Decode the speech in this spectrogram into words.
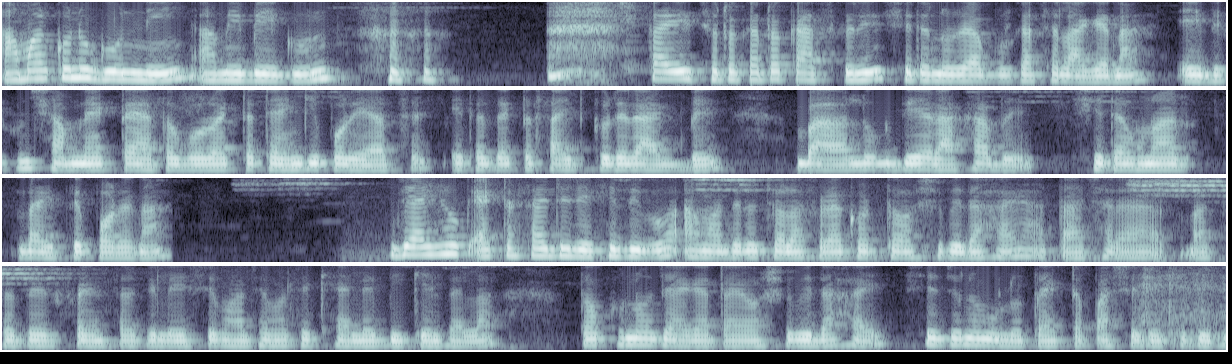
আমার কোনো গুণ নেই, আমি বেগুন। তাই ছোটোখাটো কাজ করি, সেটা নুরে আব্বুর কাছে লাগে না। এই দেখুন, সামনে একটা এত বড় একটা ট্যাঙ্কি পড়ে আছে, এটা যে একটা সাইড করে রাখবে বা লোক দিয়ে রাখাবে, সেটা ওনার দায়িত্বে পড়ে না। যাই হোক, একটা সাইডে রেখে দিব, আমাদেরও চলাফেরা করতে অসুবিধা হয়, আর তাছাড়া বাচ্চাদের ফ্রেন্ড সার্কেলে এসে মাঝে মাঝে খেলে বিকেলবেলা, তখনও জায়গাটায় অসুবিধা হয়, সেজন্য মূলত একটা পাশে রেখে দিব।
